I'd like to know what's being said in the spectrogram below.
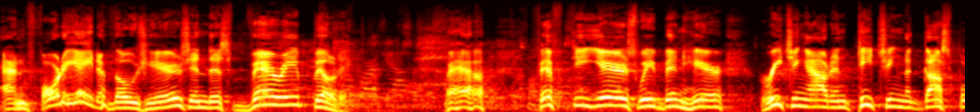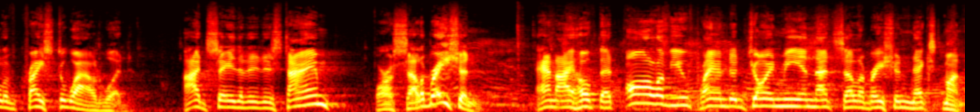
and 48 of those years in this very building. Well, 50 years we've been here reaching out and teaching the gospel of Christ to Wildwood. I'd say that it is time for a celebration, and I hope that all of you plan to join me in that celebration next month.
